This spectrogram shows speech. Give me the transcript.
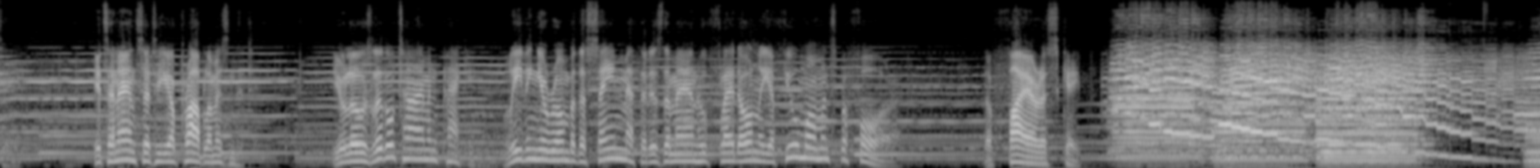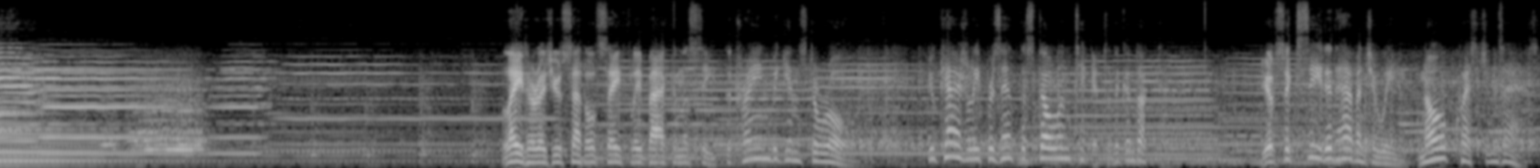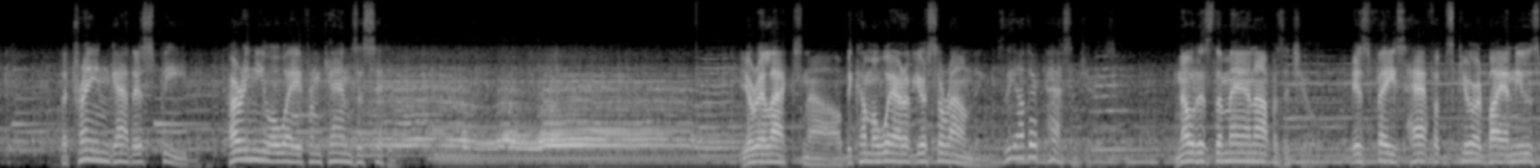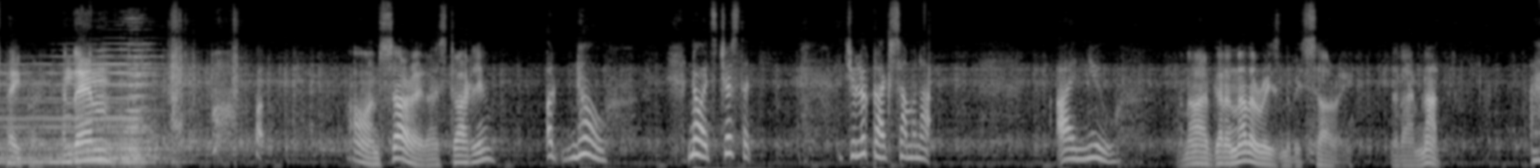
It's an answer to your problem, isn't it? You lose little time in packing, leaving your room by the same method as the man who fled only a few moments before the fire escape. Later, as you settle safely back in the seat, the train begins to roll. You casually present the stolen ticket to the conductor. You've succeeded, haven't you, Eve? No questions asked. The train gathers speed, hurrying you away from Kansas City. You relax now, become aware of your surroundings, the other passengers. Notice the man opposite you, his face half obscured by a newspaper. And then. Oh, I'm sorry. Did I startle you? Oh, no. No, it's just that, that you look like someone I. I knew. Well, now I've got another reason to be sorry that I'm not.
